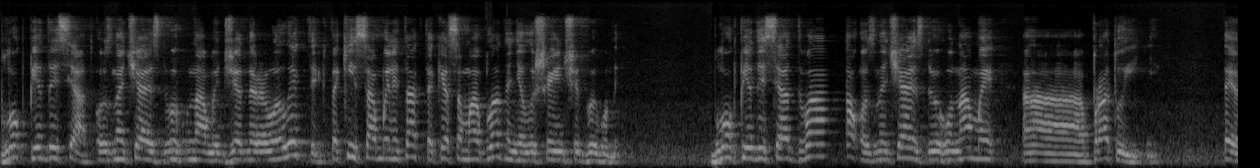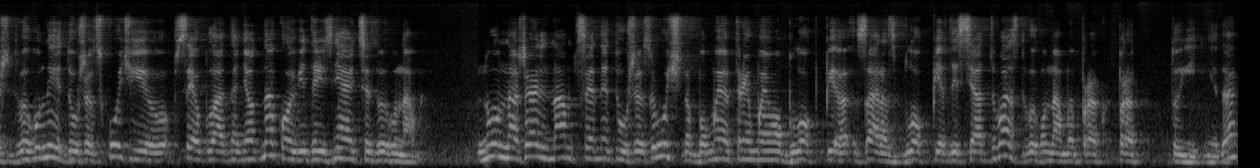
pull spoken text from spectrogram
Блок 50 означає з двигунами General Electric, такий самий літак, таке саме обладнання, лише інші двигуни. Блок 52 означає з двигунами Pratt Теж двигуни дуже схожі, все обладнання однаково відрізняються двигунами. Ну, на жаль, нам це не дуже зручно, бо ми отримуємо блок зараз блок 52 з двигунами Pratt да?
